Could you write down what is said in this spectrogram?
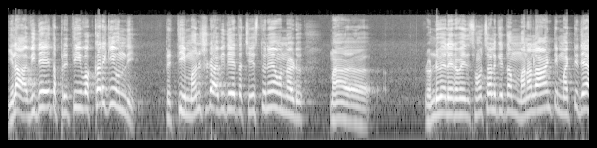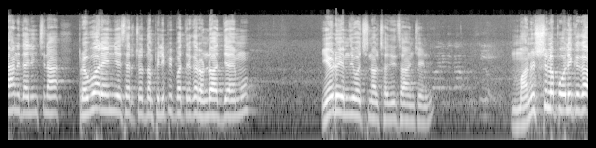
ఇలా అవిధేయత ప్రతి ఒక్కరికి ఉంది. ప్రతి మనుషుడు అవిధేయత చేస్తూనే ఉన్నాడు. మా రెండు వేల ఇరవై ఐదు సంవత్సరాల క్రితం మనలాంటి మట్టి దేహాన్ని ధరించిన ప్రభువారు ఏం చేశారు చూద్దాం. పిలిపి పత్రిక రెండో అధ్యాయము ఏడు ఎనిమిది వచ్చినాలు చదివి సాధించండి మనుష్యుల పోలికగా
